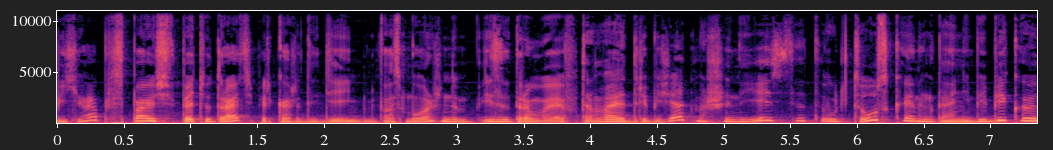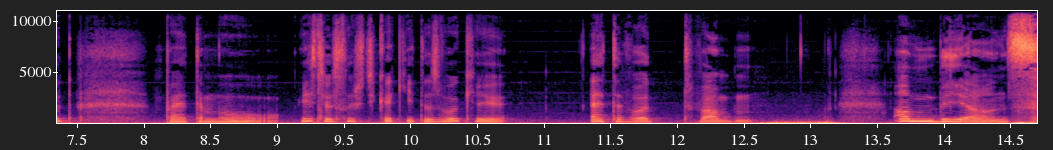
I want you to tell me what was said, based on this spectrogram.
Я просыпаюсь в 5 утра теперь каждый день, возможно, из-за трамваев. Трамваи дребезжат, машины ездят, улица узкая, иногда они бибикают. Поэтому, если вы слышите какие-то звуки, это вот вам амбианс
